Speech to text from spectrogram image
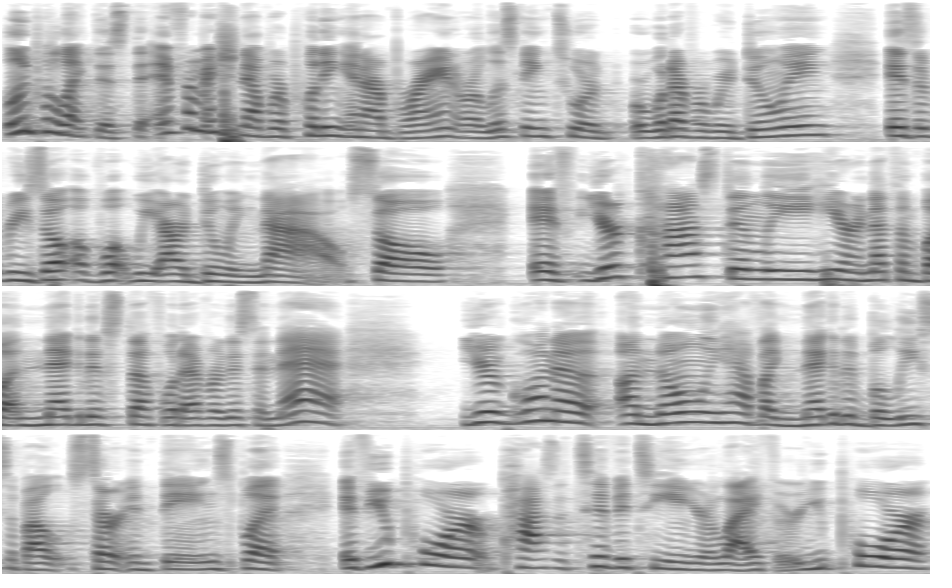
let me put it like this the information that we're putting in our brain or listening to or, or whatever we're doing is a result of what we are doing now so if you're constantly hearing nothing but negative stuff whatever this and that you're going to unknowingly have like negative beliefs about certain things but if you pour positivity in your life or you pour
